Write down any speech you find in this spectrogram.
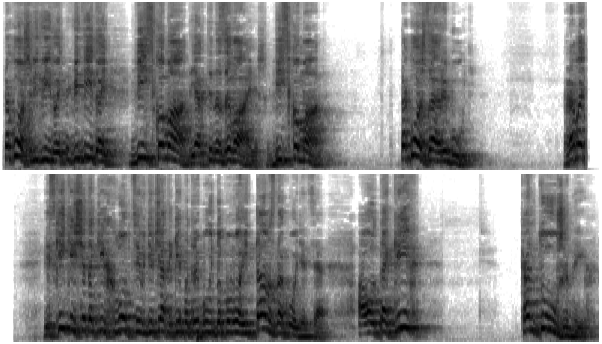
Також відвідай, відвідай військомат, як ти називаєш. Військомат. Також загребуть. І скільки ще таких хлопців і дівчат, які потребують допомоги, там знаходяться, а от таких контужених,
